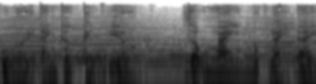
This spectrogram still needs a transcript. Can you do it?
của người đánh thức tình yêu, dẫu ngay lúc này đây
